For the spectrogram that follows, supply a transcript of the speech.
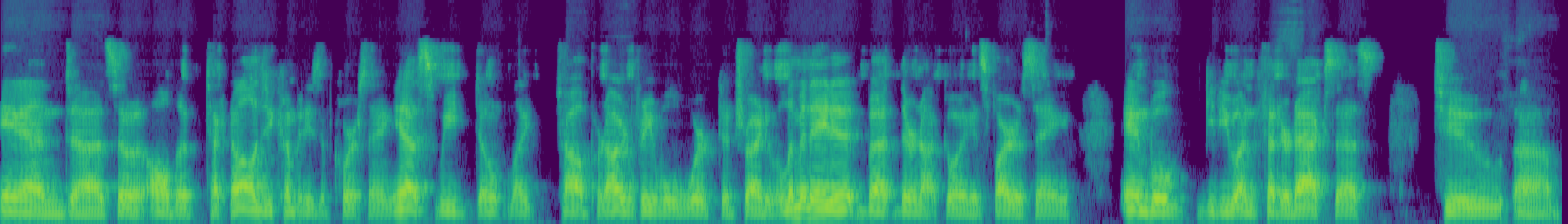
And uh, so all the technology companies, of course, saying, yes, we don't like child pornography. We'll work to try to eliminate it, but they're not going as far as saying, and we'll give you unfettered access to um,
